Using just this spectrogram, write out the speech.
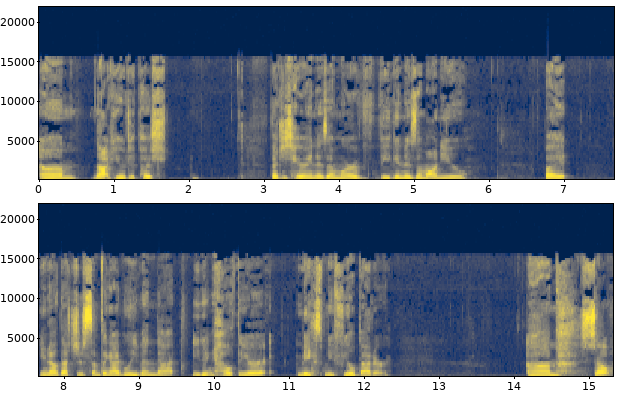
Um, not here to push vegetarianism or veganism on you. But you know, that's just something I believe in that eating healthier makes me feel better. Um, so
